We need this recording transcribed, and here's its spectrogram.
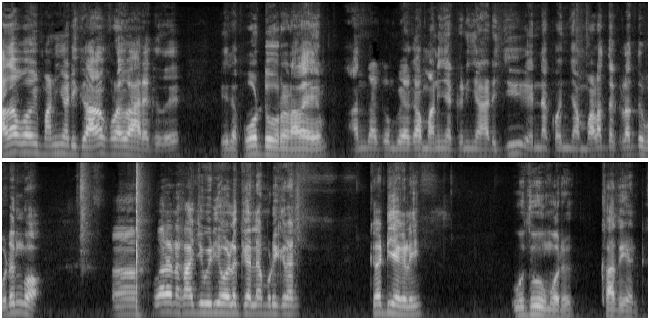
அதை போய் மணி அடிக்கிறாங்க குறைவாக இருக்குது. இதில் போட்டு விடுற நிறையம் அந்த அக்கம் பேருக்கா மணியை கிணியை அடித்து என்ன கொஞ்சம் வளர்த்து கிளத்து விடுங்கோ. வேறு என்ன காட்சி வீடியோவுக்கு எல்லாம் முடிக்கிறேன். கேட்டியகளி உதுவும் ஒரு கதையட்டு.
